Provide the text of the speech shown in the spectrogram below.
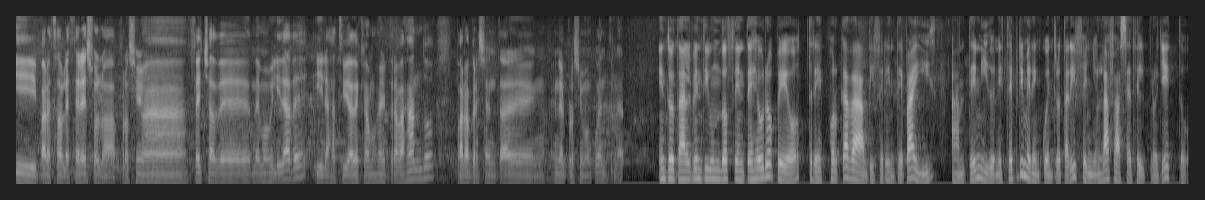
y para establecer eso, las próximas fechas de, movilidades y las actividades que vamos a ir trabajando para presentar en, el próximo encuentro. En total, 21 docentes europeos, tres por cada diferente país, han tenido en este primer encuentro tarifeño las fases del proyecto.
